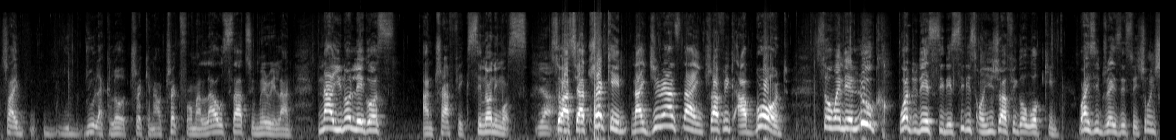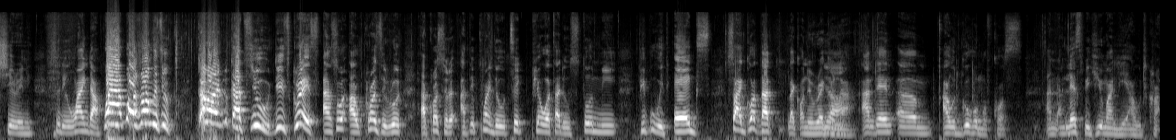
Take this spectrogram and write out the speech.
So I would do like a lot of trekking. I'll trek from Alausa to Maryland. Now, you know Lagos and traffic, synonymous. Yeah. So as you're trekking, Nigerians now in traffic are bored. So when they look, what do they see? They see this unusual figure walking. Why is he dressed this way? Showing sharing. So they wind up. Why? What's wrong with you? Come on, look at you. Disgrace. And so I'll cross the road. Across the road. At the point, they will take pure water. They will stone me. People with eggs. So I got that like on a regular. Yeah. And then um, I would go home, of course. And let's be human here. I would cry.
